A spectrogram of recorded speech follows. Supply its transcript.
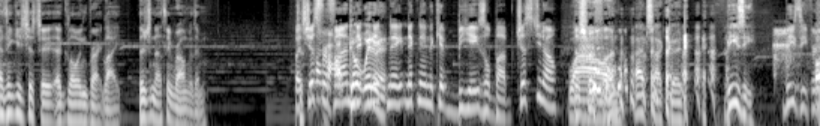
I think he's just a, a glowing bright light. There's nothing wrong with him. But just, for fun, Go- nick, wait a nick, nick, nickname the kid Beelzebub. Just you know. Wow, that's not good. Beezy. BZ for oh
